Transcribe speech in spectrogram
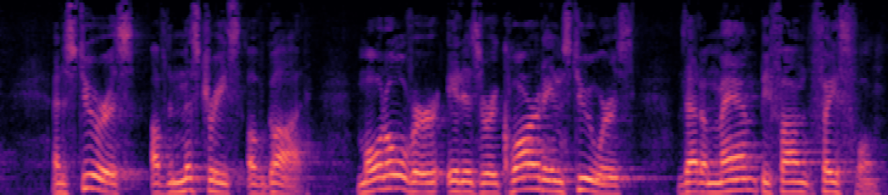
and stewards of the mysteries of God. Moreover, it is required in stewards that a man be found faithful.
